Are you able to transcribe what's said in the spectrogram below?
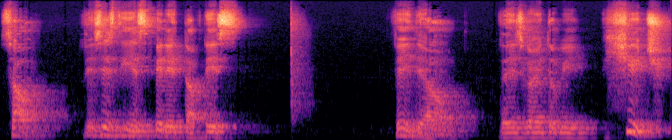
So this is the spirit of this video. There is going to be huge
